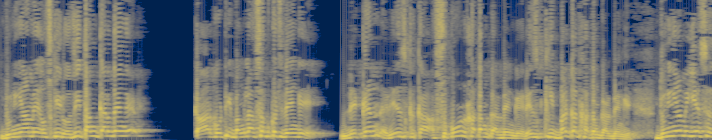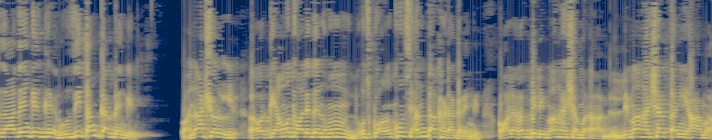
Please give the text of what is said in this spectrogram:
دنیا میں اس کی روزی تنگ کر دیں گے۔ کار کوٹھی، بنگلہ سب کچھ دیں گے۔ لیکن رزق کا سکون ختم کر دیں گے، رزق کی برکت ختم کر دیں گے۔ دنیا میں یہ سزا دیں گے کہ روزی تنگ کر دیں گے۔ ناشر اور قیامت والے دن ہم اس کو آنکھوں سے اندھا کھڑا کریں گے۔ کالا رب لما لما حشر تنی آما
